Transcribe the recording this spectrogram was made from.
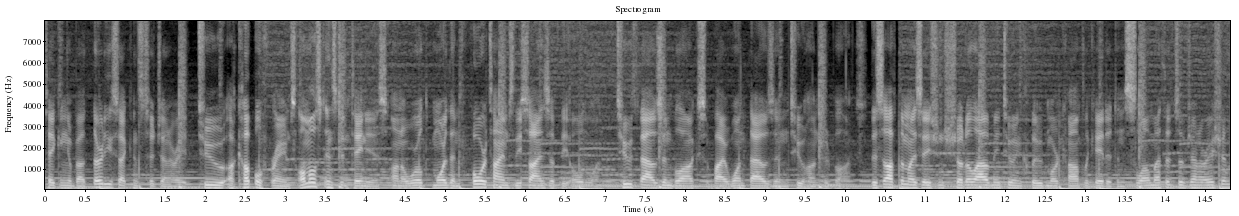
taking about 30 seconds to generate to a couple frames almost instantaneous on a world more than 4 times the size of the old one, 2000 blocks by 1200 blocks. This optimization should allow me to include more complicated and slow methods of generation,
